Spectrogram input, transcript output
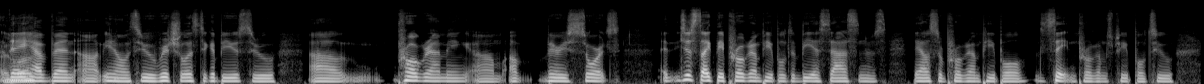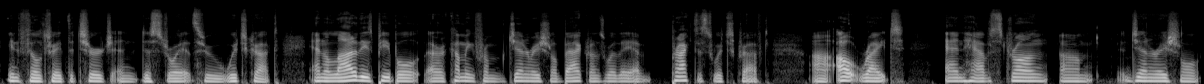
yeah. they have been, uh, you know, through ritualistic abuse, through uh, programming um, of various sorts. Just like they program people to be assassins, they also program people, Satan programs people to infiltrate the church and destroy it through witchcraft. And a lot of these people are coming from generational backgrounds where they have practiced witchcraft uh, outright and have strong um, generational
